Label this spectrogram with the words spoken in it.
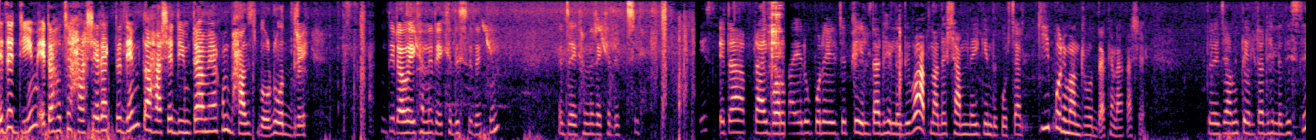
এই যে ডিম, এটা হচ্ছে হাঁসের একটা ডিম। তো হাঁসের ডিমটা আমি এখন ভাজবো রোদ্রে। খুন্তিটাও এখানে রেখে দিচ্ছি, দেখুন। এই যে এখানে রেখে দিচ্ছি। এটা প্রায় গরম এর উপরে এই যে তেলটা ঢেলে দিব, আপনাদের সামনেই কিন্তু করছে। আর কি পরিমাণ রোদ দেখেন আকাশে। তো এই যে আমি তেলটা ঢেলে দিচ্ছি।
